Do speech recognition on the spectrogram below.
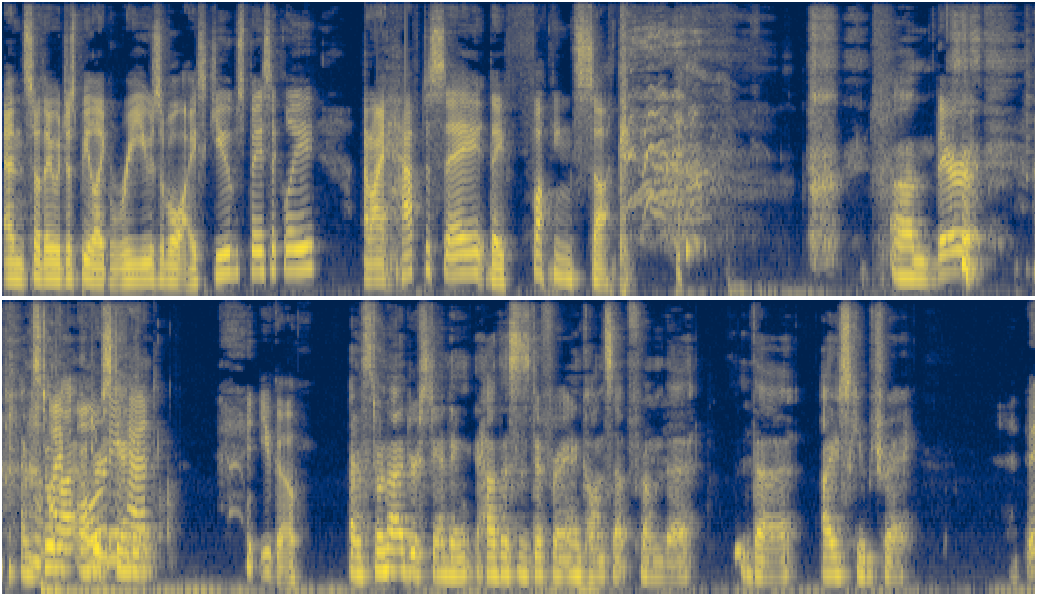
And so they would just be like reusable ice cubes, basically. And I have to say, they fucking suck. Um, They're. I'm still I've not understanding. had. you go. I'm still not understanding how this is different in concept from the the ice cube tray. Uh,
